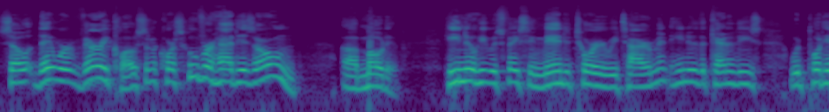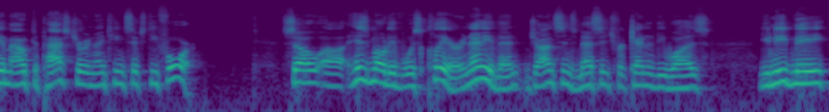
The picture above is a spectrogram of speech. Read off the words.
So they were very close, and of course Hoover had his own uh, motive. He knew he was facing mandatory retirement. He knew the Kennedys would put him out to pasture in 1964. So uh, his motive was clear. In any event, Johnson's message for Kennedy was you need me,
